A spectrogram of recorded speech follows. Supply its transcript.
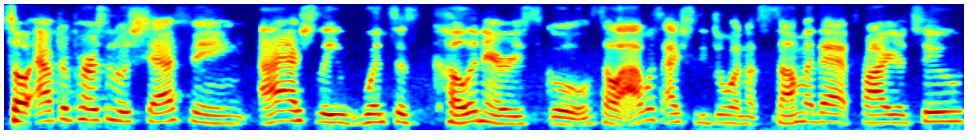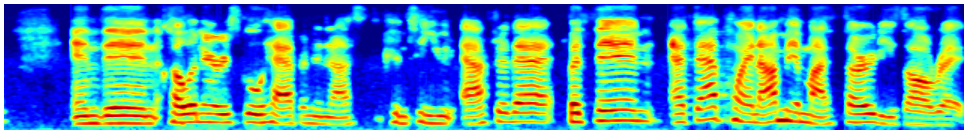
So after personal chefing, I actually went to culinary school. So I was actually doing some of that prior to, and then culinary school happened, and I continued after that. But then at that point, I'm in my 30s already.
